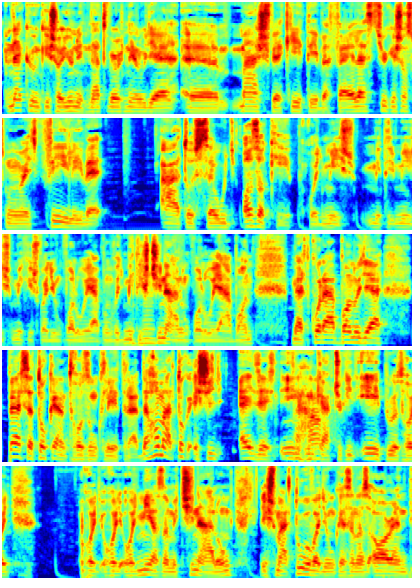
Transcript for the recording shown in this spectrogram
nekünk is a Unit Networknél ugye másfél-két éve fejlesztjük, és azt mondom, hogy egy fél éve állt össze úgy az a kép, hogy mi is, mit, mi is, mik is vagyunk valójában, vagy mit is mhm. csinálunk valójában, mert korábban ugye persze tokent hozunk létre, de ha már token, és így egyre Aha. inkább csak így épült, hogy hogy, hogy, hogy mi az, amit csinálunk, és már túl vagyunk ezen az R&D,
